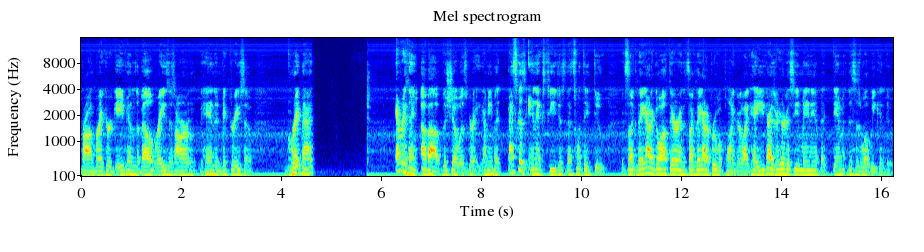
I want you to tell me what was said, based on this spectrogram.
Bron Breakker gave him the belt, raised his arm, hand in victory. So great match. Everything about the show was great. I mean, but that's because NXT just that's what they do. It's like they got to go out there and it's like they got to prove a point. They're like, hey, you guys are here to see Mania, but damn it, this is what we can do.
